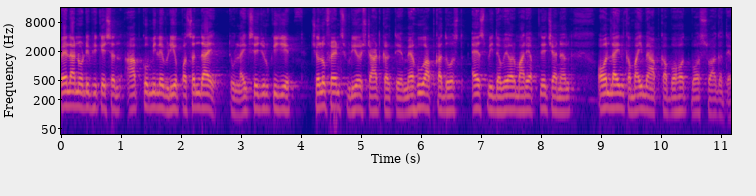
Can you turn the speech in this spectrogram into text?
पहला नोटिफिकेशन आपको मिले वीडियो पसंद आए तो लाइक से ज़रूर कीजिए। चलो फ्रेंड्स वीडियो स्टार्ट करते हैं। मैं हूँ आपका दोस्त एस बी दवे और हमारे अपने चैनल ऑनलाइन कमाई में आपका बहुत बहुत स्वागत है।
